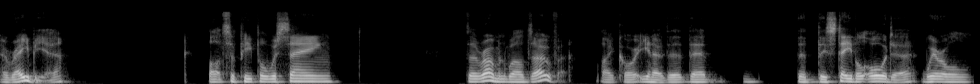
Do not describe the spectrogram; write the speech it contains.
Arabia, lots of people were saying the Roman world's over like or you know the the the, the stable order we're all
